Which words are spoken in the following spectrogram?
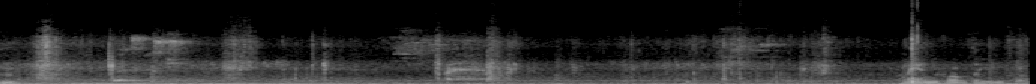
Hmm. May uniform to, uniform.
